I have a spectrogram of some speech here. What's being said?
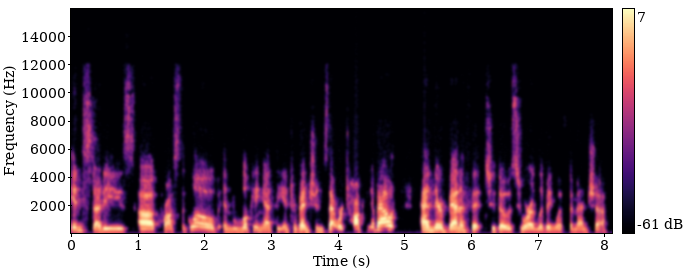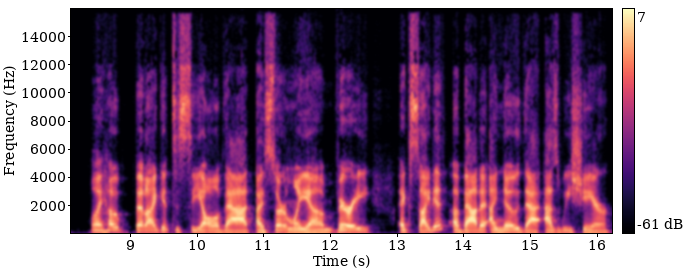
in studies uh, across the globe in looking at the interventions that we're talking about and their benefit to those who are living with dementia. Well, I hope that I get to see all of that. I certainly am very excited about it. I know that as we share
